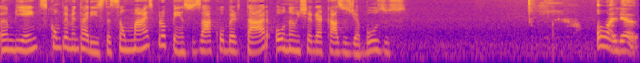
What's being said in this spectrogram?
ambientes complementaristas são mais propensos a acobertar ou não enxergar casos de abusos? Olha,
